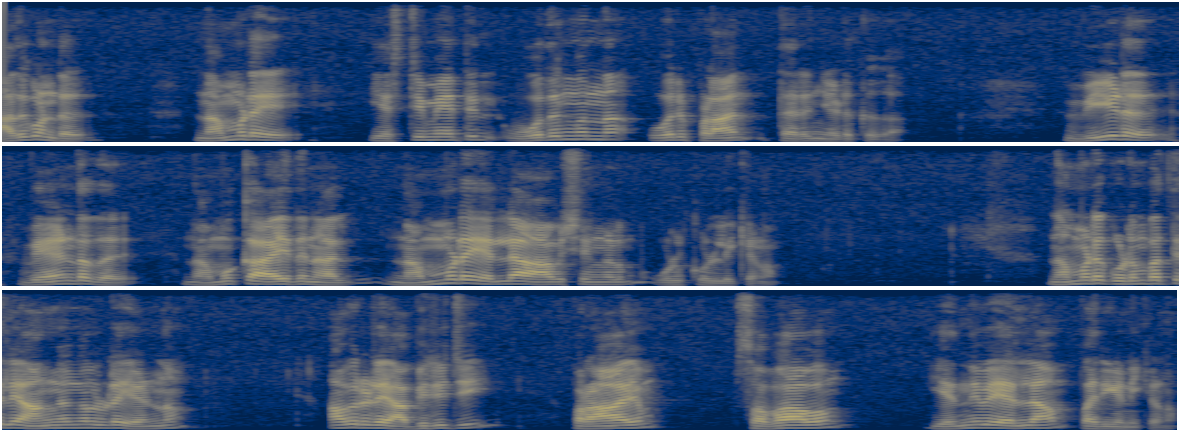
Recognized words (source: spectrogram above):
അതുകൊണ്ട് നമ്മുടെ എസ്റ്റിമേറ്റിൽ ഒതുങ്ങുന്ന ഒരു പ്ലാൻ തിരഞ്ഞെടുക്കുക. വീട് വേണ്ടത് നമുക്കായതിനാൽ നമ്മുടെ എല്ലാ ആവശ്യങ്ങളും ഉൾക്കൊള്ളിക്കണം. നമ്മുടെ കുടുംബത്തിലെ അംഗങ്ങളുടെ എണ്ണം അവരുടെ അഭിരുചി പ്രായം സ്വഭാവം എന്നിവയെല്ലാം പരിഗണിക്കണം.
